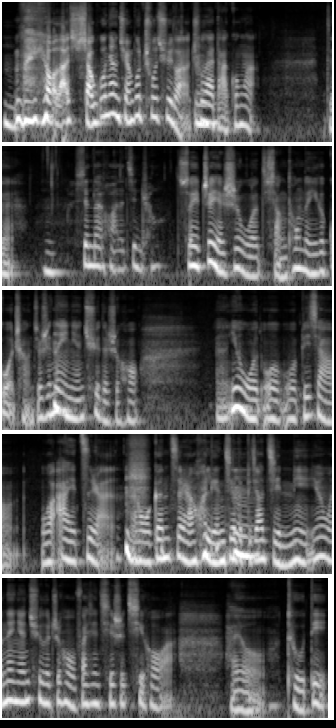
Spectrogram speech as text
嗯，没有了，小姑娘全部出去了，出来打工了，对，嗯，现代化的进程，所以这也是我想通的一个过程，就是那一年去的时候，嗯，因为我我我比较我爱自然，然后我跟自然会连接的比较紧密，因为我那年去了之后，我发现其实气候啊，还有土地、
